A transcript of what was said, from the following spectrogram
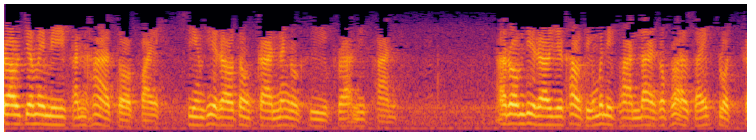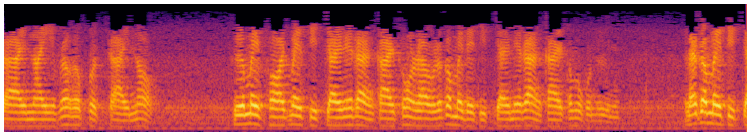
เราจะไม่มีขันห้าต่อไป สิ่งที่เราต้องการนั่นก็คือพระนิพพานอารมณ์ที่เราจะเข้าถึงพระนิพพานได้ก็เพราะอาศัยปลดกายในเพราะก็ปลดกายนอก คือไม่พอไม่ติดใจในร่างกายของเรา แล้วก็ไม่ได้ติดใจในร่างกายของคนอื่น แล้วก็ไม่ติดใจ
